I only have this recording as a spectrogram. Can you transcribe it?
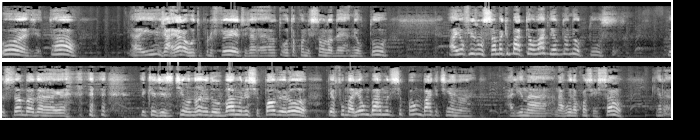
coisa e tal. Aí já era outro prefeito, já era outra comissão lá da Neutur. Aí eu fiz um samba que bateu lá dentro da Neutur. O samba da. que diz, tinha o nome do bar municipal, virou perfumaria, um bar municipal, um bar que tinha na, ali na, na Rua da Conceição, que era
